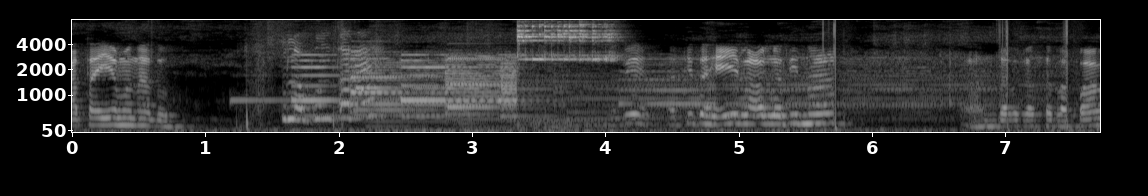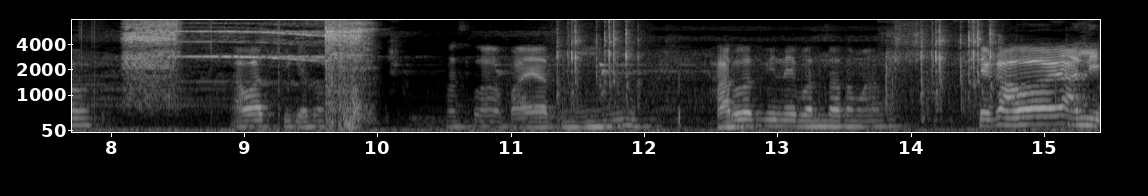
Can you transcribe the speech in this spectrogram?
आता ये म्हणा तू. तू लपून तर आहे. तिथं हे लावलं तिनं. अंदर कसं लपाव? आवाज ती गेला बसला पायात मी. हारलत मी नाही बंद आता मला ते गाव आली.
